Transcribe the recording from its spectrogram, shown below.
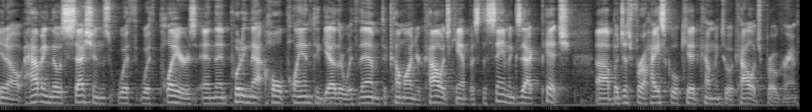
you know having those sessions with with players and then putting that whole plan together with them to come on your college campus the same exact pitch uh, but just for a high school kid coming to a college program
